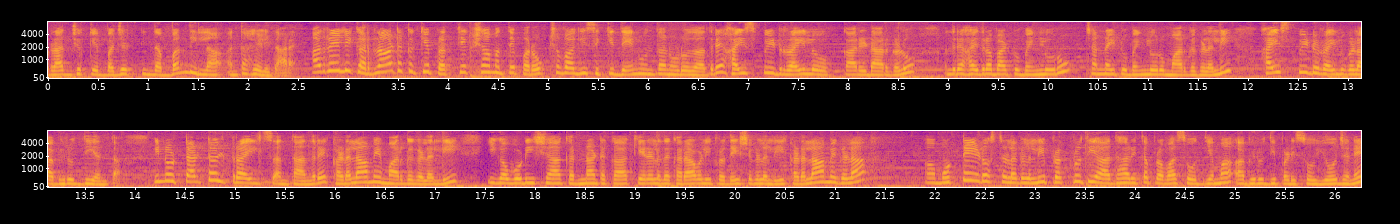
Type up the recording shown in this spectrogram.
ರಾಜ್ಯಕ್ಕೆ ಬಜೆಟ್ನಿಂದ ಬಂದಿಲ್ಲ ಅಂತ ಹೇಳಿದ್ದಾರೆ. ಆದ್ರೆ ಇಲ್ಲಿ ಕರ್ನಾಟಕಕ್ಕೆ ಪ್ರತ್ಯಕ್ಷ ಮತ್ತೆ ಪರೋಕ್ಷವಾಗಿ ಸಿಕ್ಕಿದ್ದೇನು ಅಂತ ನೋಡೋದಾದ್ರೆ ಹೈ ಸ್ಪೀಡ್ ರೈಲು ಕಾರಿಡಾರ್ಗಳು, ಅಂದ್ರೆ ಹೈದರಾಬಾದ್ ಟು ಬೆಂಗಳೂರು, ಚೆನ್ನೈ ಟು ಬೆಂಗಳೂರು ಮಾರ್ಗಗಳಲ್ಲಿ ಹೈ ಸ್ಪೀಡ್ ರೈಲುಗಳ ಅಭಿವೃದ್ಧಿ ಅಂತ. ಇನ್ನು ಟರ್ಟಲ್ ಟ್ರೈಲ್ಸ್ ಅಂತ ಅಂದ್ರೆ ಕಡಲಾಮೆ ಮಾರ್ಗಗಳಲ್ಲಿ ಈಗ ಒಡಿಶಾ, ಕರ್ನಾಟಕ, ಕೇರಳದ ಕರಾವಳಿ ಪ್ರದೇಶಗಳಲ್ಲಿ ಕಡಲಾಮೆಗಳ ಮೊಟ್ಟೆ ಇಡೋ ಸ್ಥಳಗಳಲ್ಲಿ ಪ್ರಕೃತಿ ಆಧಾರಿತ ಪ್ರವಾಸೋದ್ಯಮ ಅಭಿವೃದ್ಧಿಪಡಿಸೋ ಯೋಜನೆ.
